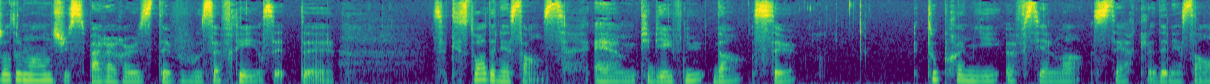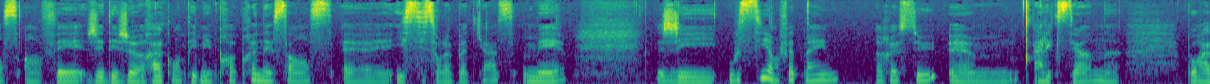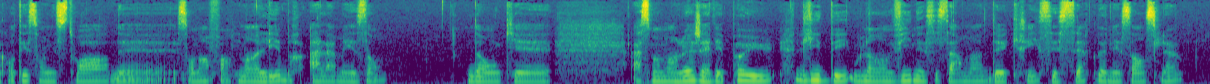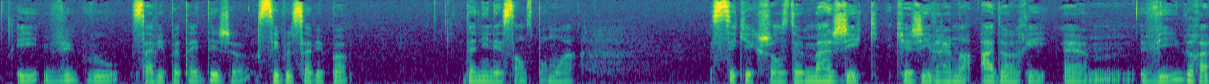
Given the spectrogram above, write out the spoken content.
Bonjour tout le monde, je suis super heureuse de vous offrir cette, euh, cette histoire de naissance. Euh, puis bienvenue dans ce tout premier officiellement cercle de naissance. En fait, j'ai déjà raconté mes propres naissances euh, ici sur le podcast, mais j'ai aussi en fait même reçu Alexiane pour raconter son histoire de son enfantement libre à la maison donc, euh, à ce moment-là, j'avais pas eu l'idée ou l'envie nécessairement de créer ces cercles de naissance-là. Et vu que vous savez peut-être déjà, si vous ne le savez pas, donner naissance pour moi, c'est quelque chose de magique que j'ai vraiment adoré euh, vivre.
